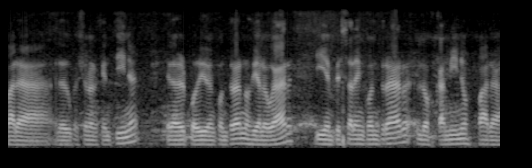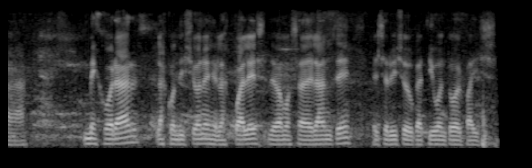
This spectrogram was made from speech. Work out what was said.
para la educación argentina, el haber podido encontrarnos, dialogar y empezar a encontrar los caminos para mejorar las condiciones en las cuales llevamos adelante el servicio educativo en todo el país.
